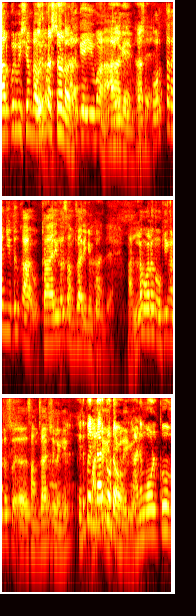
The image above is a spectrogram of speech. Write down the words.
ആർക്കും ഒരു വിഷയം ഒരു പ്രശ്നം ഉണ്ടാവില്ല. അത് ഗെയിമാണ്. ആ ഗെയിം. പക്ഷെ പുറത്തിറങ്ങിയിട്ട് കാര്യങ്ങൾ സംസാരിക്കുമ്പോൾ നല്ല പോലെ നോക്കി കണ്ട് സംസാരിച്ചില്ലെങ്കിൽ ഇതിപ്പോ എല്ലാവർക്കും കേട്ടോ അനുമോൾക്കും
